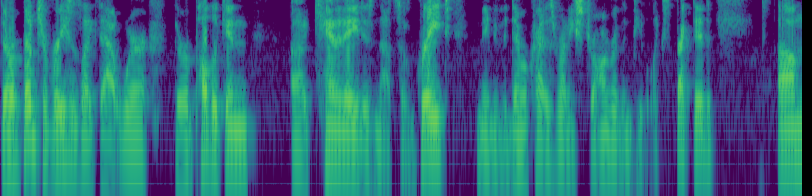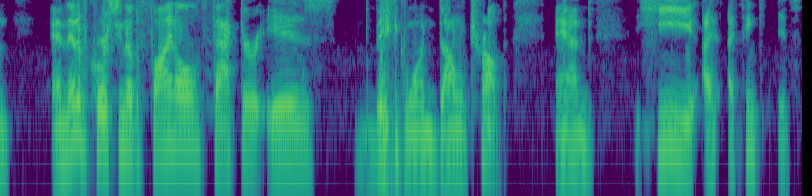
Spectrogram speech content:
There are a bunch of races like that where the Republican uh, candidate is not so great. Maybe the Democrat is running stronger than people expected. Um, and then, of course, you know, the final factor is the big one Donald Trump. And he, I, I think it's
